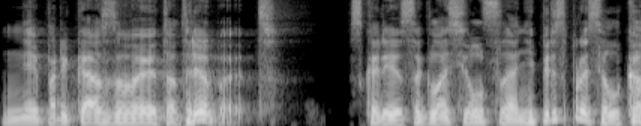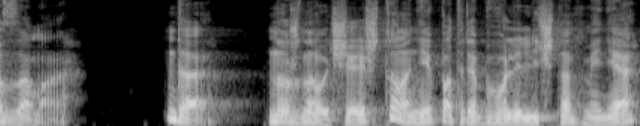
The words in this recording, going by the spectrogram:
Не приказывает, а требует. Скорее согласился, а не переспросил Казама. Да, нужно учесть, что они потребовали лично от меня,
